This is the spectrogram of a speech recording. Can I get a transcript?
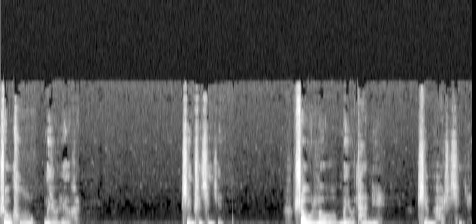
受苦没有怨恨，心是清净；受乐没有贪念，心还是清净。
